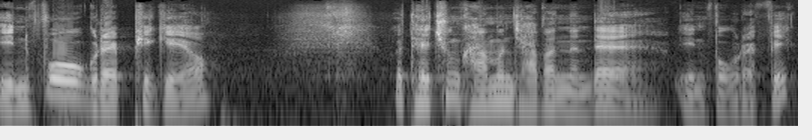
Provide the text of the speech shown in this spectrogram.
infographic이에요. 그 대충 감은 잡았는데 인포그래픽.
